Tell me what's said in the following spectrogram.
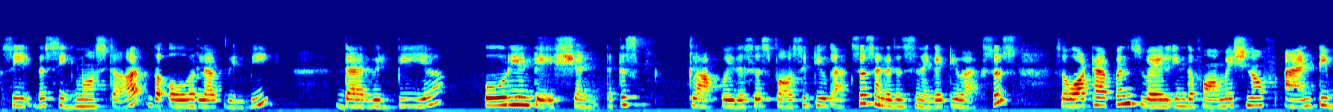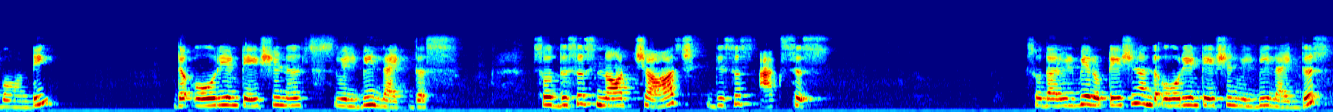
See the sigma star the overlap will be there will be a orientation that is clockwise. This is positive axis and this is negative axis. So what happens? Well in the formation of antibonding the orientation is will be like this. So this is not charge this is axis so there will be a rotation and the orientation will be like this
